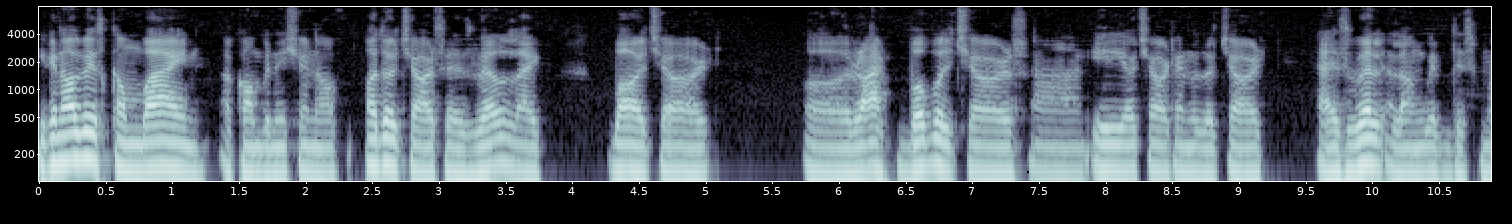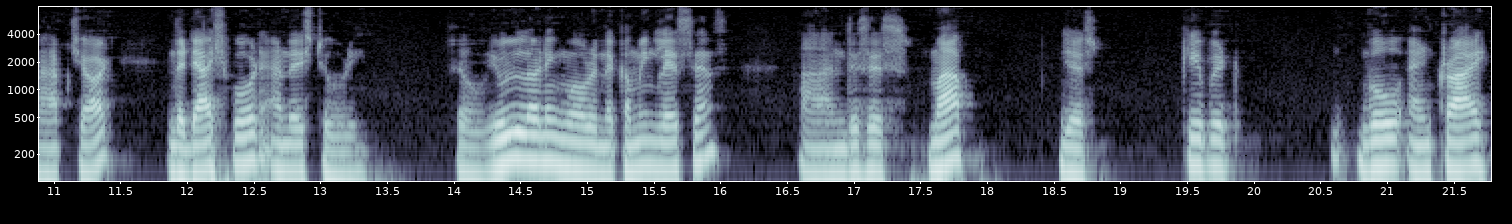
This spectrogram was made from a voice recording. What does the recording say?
you can always combine a combination of other charts as well like bar chart uh, wrap bubble charts and area chart and other chart as well along with this map chart the dashboard and the story. So you'll be learning more in the coming lessons and this is map. Just keep it go and try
